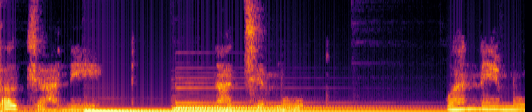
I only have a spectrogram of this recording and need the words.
တောက်ကြနေနာကျင်မှုဝမ်းနည်းမှု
